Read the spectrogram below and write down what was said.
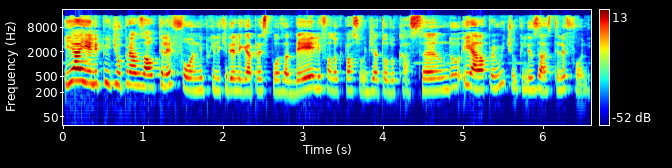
E aí ele pediu para usar o telefone, porque ele queria ligar para a esposa dele, falou que passou o dia todo caçando e ela permitiu que ele usasse o telefone.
